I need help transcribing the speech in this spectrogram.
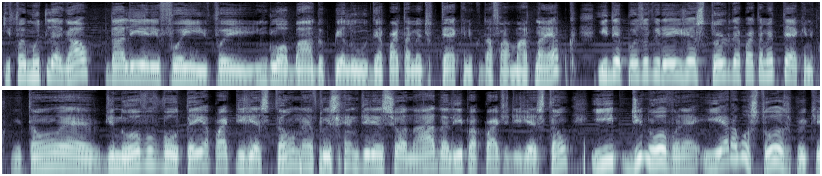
que foi muito legal. Dali ele foi, foi englobado pelo departamento técnico da Famato na época, e depois eu virei gestor do departamento técnico. Então, é, de novo, voltei à parte de gestão, né? Fui sendo direcionado ali para a parte de gestão e, de novo, né? E era gostoso, porque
